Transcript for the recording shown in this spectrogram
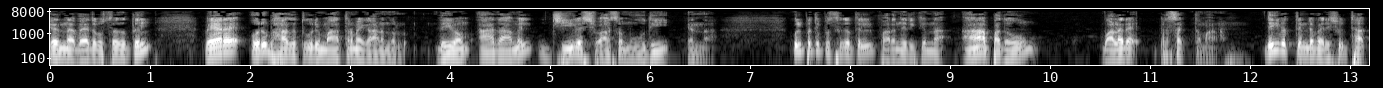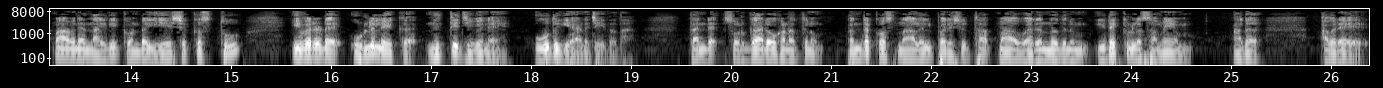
എന്ന വേദപുസ്തകത്തിൽ വേറെ ഒരു ഭാഗത്തുകൂടി മാത്രമേ കാണുന്നുള്ളൂ. ദൈവം ആദാമിൽ ജീവശ്വാസം ഊതി എന്ന്. ഉൽപ്പത്തി പുസ്തകത്തിൽ പറഞ്ഞിരിക്കുന്ന ആ പദവും വളരെ പ്രസക്തമാണ്. ദൈവത്തിന്റെ പരിശുദ്ധാത്മാവിനെ നൽകിക്കൊണ്ട് യേശുക്രിസ്തു ഇവരുടെ ഉള്ളിലേക്ക് നിത്യജീവനെ ഊതുകയാണ് ചെയ്തത്. തന്റെ സ്വർഗാരോഹണത്തിനും പെന്തക്കോസ് നാളിൽ പരിശുദ്ധാത്മാവ് വരുന്നതിനും ഇടയ്ക്കുള്ള സമയം അത് അവരെ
